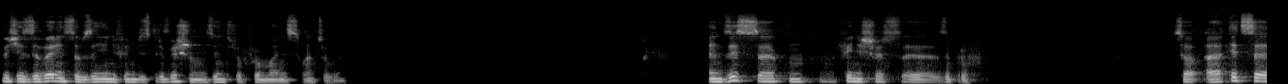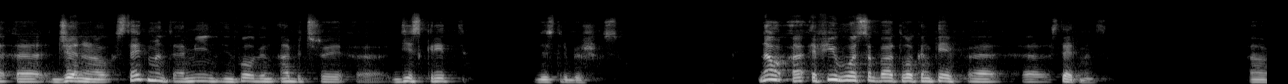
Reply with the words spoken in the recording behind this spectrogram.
which is the variance of the uniform distribution in the interval from minus 1 to 1. And this uh, finishes uh, the proof. So uh, it's a, a, general statement, I mean, involving arbitrary uh, discrete distributions. Now, uh, a few words about log concave uh, uh, statements. Uh,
